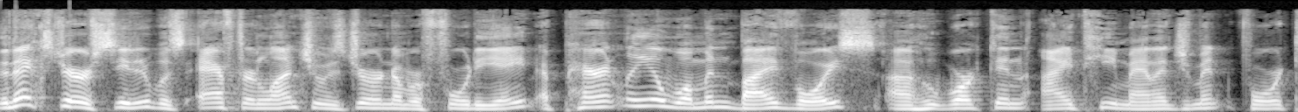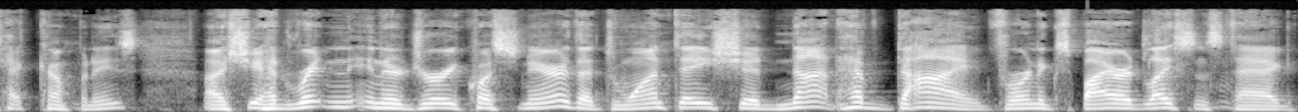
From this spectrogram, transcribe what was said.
The next juror seated was after lunch. It was juror number 48, apparently a woman by voice uh, who worked in IT management for tech companies. Uh, she had written in her jury questionnaire that Daunte should not have died for an expired license tag.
